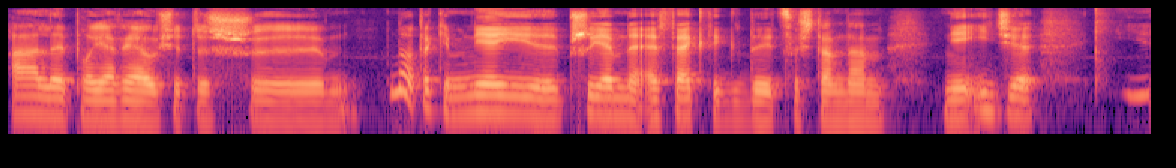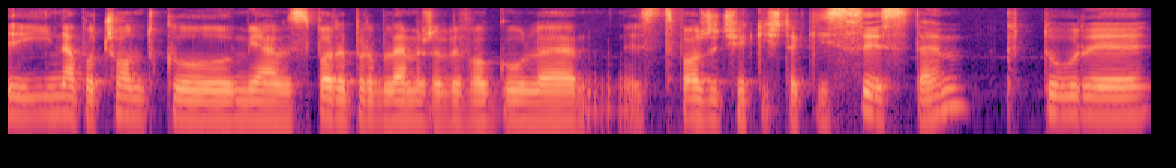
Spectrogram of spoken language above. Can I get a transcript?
ale pojawiają się też y, no, takie mniej przyjemne efekty, gdy coś tam nam nie idzie. I na początku miałem spore problemy, żeby w ogóle stworzyć jakiś taki system, który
